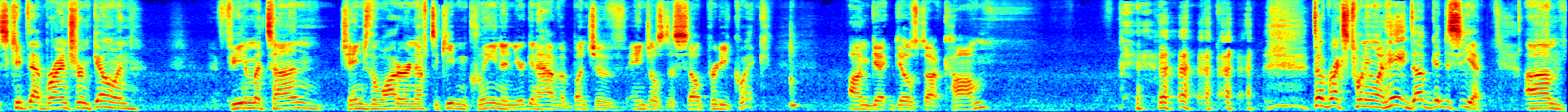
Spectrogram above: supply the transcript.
just keep that brine shrimp going. Feed them a ton, change the water enough to keep them clean, and you're going to have a bunch of angels to sell pretty quick on getgills.com. Dubrex21. Hey, Dub, good to see you. Um,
